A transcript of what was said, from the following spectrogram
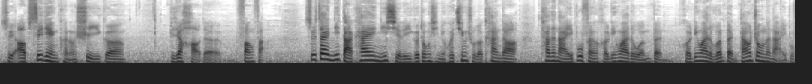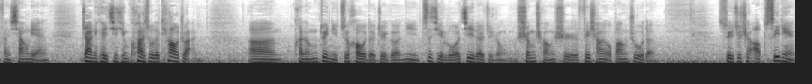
所以 Obsidian 可能是一个比较好的方法。所以在你打开你写的一个东西，你会清楚的看到它的哪一部分和另外的文本和另外的文本当中的哪一部分相连，这样你可以进行快速的跳转，嗯，可能对你最后的这个你自己逻辑的这种生成是非常有帮助的。所以这是 Obsidian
